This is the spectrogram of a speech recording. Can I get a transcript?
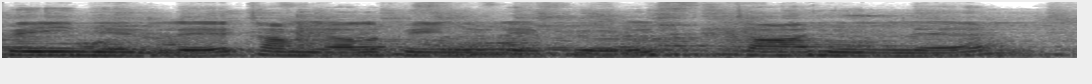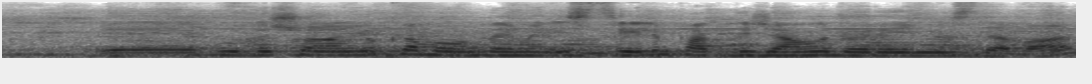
peynirli, tam yağlı peynirli yapıyoruz. Tahinli. Ee, burada şu an yok ama onu da hemen isteyelim. Patlıcanlı böreğimiz de var.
